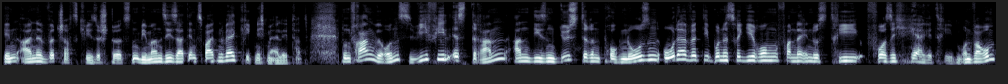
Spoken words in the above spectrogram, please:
in eine Wirtschaftskrise stürzen, wie man sie seit dem Zweiten Weltkrieg nicht mehr erlebt hat. Nun fragen wir uns, wie viel ist dran an diesen düsteren Prognosen oder wird die Bundesregierung von der Industrie vor sich hergetrieben? Und warum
